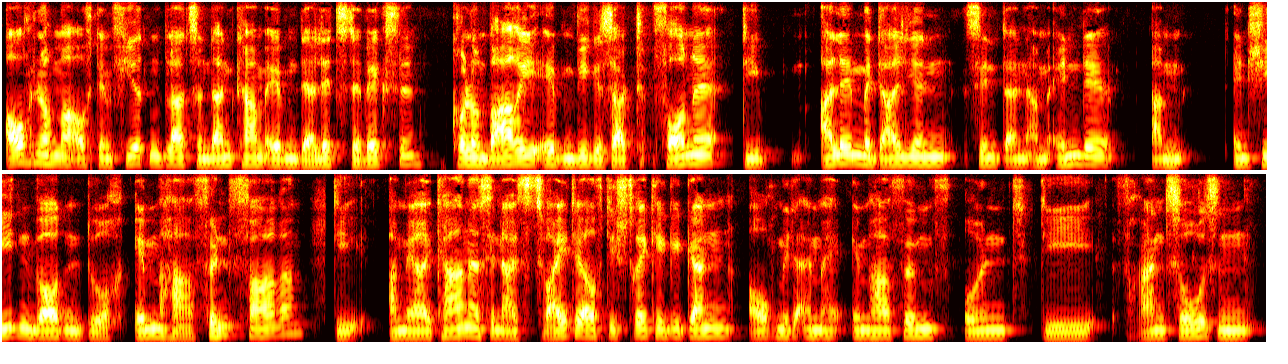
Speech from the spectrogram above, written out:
auch nochmal auf dem vierten Platz und dann kam eben der letzte Wechsel. Colombari eben, wie gesagt, vorne. Die, alle Medaillen sind dann am Ende am entschieden worden durch MH5-Fahrer. Die Amerikaner sind als Zweite auf die Strecke gegangen, auch mit einem MH5 und die Franzosen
